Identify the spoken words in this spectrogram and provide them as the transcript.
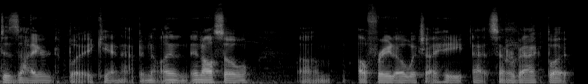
desired, but it can happen. And, and also um, Alfredo, which I hate at center back, but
